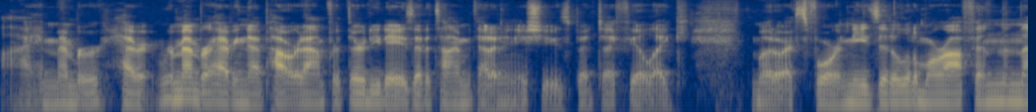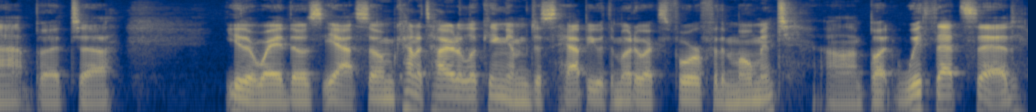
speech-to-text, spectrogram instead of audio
I remember having remember having that powered on for 30 days at a time without any issues. But I feel like the Moto X4 needs it a little more often than that. But uh, either way, those yeah. So I'm kind of tired of looking. I'm just happy with the Moto X4 for the moment. Uh, but with that said,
